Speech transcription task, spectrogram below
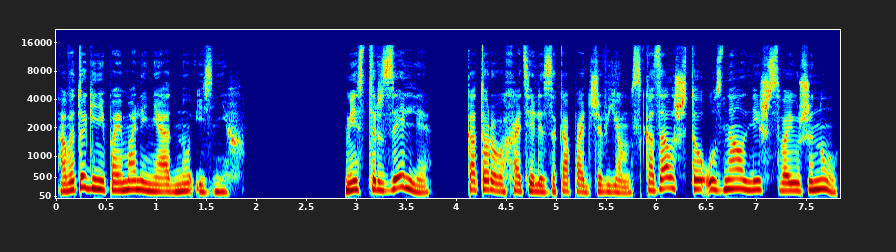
а в итоге не поймали ни одну из них. Мистер Зелли, которого хотели закопать живьем, сказал, что узнал лишь свою жену,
